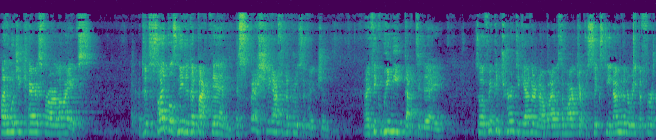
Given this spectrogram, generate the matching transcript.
and how much He cares for our lives. The disciples needed it back then, especially after the crucifixion. And I think we need that today. So if we can turn together in our Bibles to Mark chapter 16, I'm going to read the first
